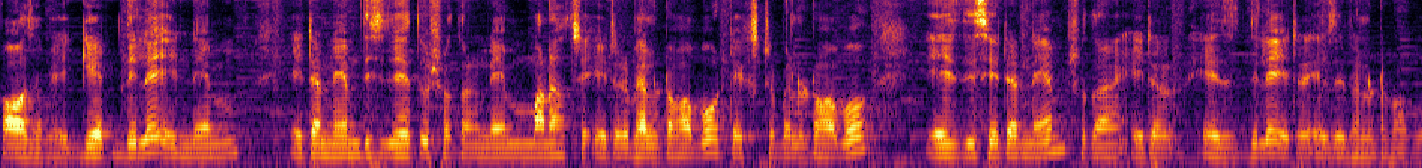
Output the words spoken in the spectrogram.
পাওয়া যাবে। এই গেট দিলে এই নেম এটা নেম দিছি যেহেতু, সুতরাং নেম মানে হচ্ছে এটার ভ্যালুটা পাবো টেক্সটের ভ্যালুটা পাবো। এজ দিছি এটার নেম সুতরাং এটার এজ দিলে এটার এজের ভ্যালুটা পাবো।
